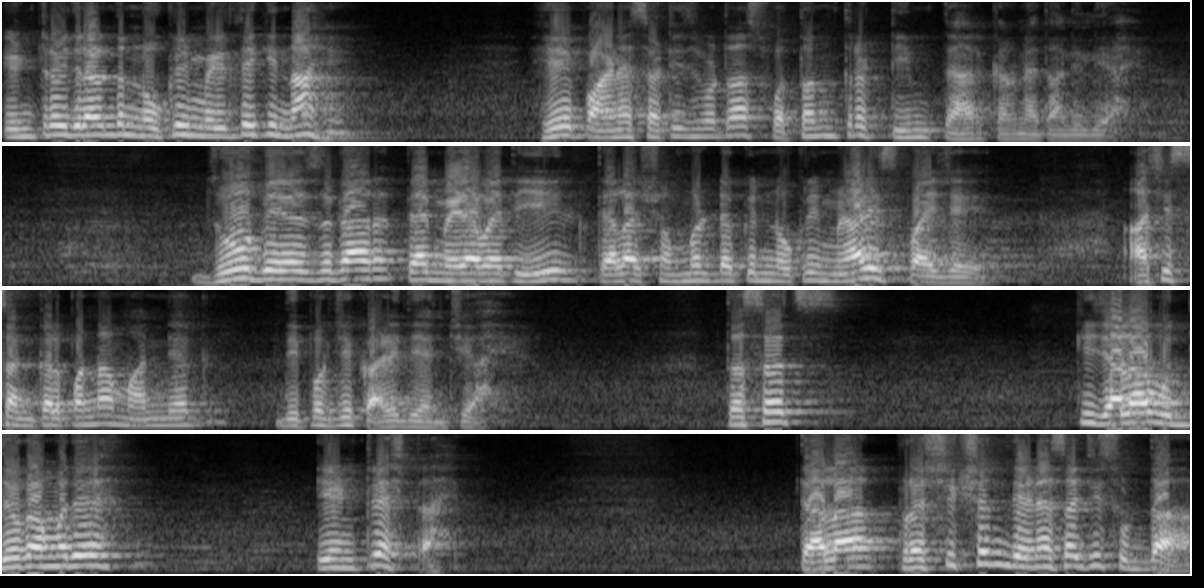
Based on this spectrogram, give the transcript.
इंटरव्ह्यू दिल्यानंतर नोकरी मिळते की नाही हे पाहण्यासाठी स्वतः स्वतंत्र टीम तयार करण्यात आलेली आहे. जो बेरोजगार त्या मेळाव्यात येईल त्याला शंभर टक्के नोकरी मिळालीच पाहिजे अशी संकल्पना मान्य दीपकजी काळीद यांची आहे. तसंच की ज्याला उद्योगामध्ये इंटरेस्ट आहे त्याला प्रशिक्षण देण्यासाठी सुद्धा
